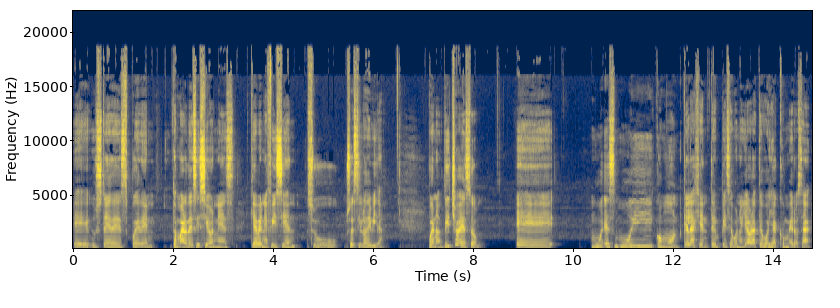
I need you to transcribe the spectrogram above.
eh, ustedes pueden tomar decisiones que beneficien su, estilo de vida. Bueno, dicho eso, eh, es muy común que la gente empiece, bueno, ¿y ahora qué voy a comer? O sea,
